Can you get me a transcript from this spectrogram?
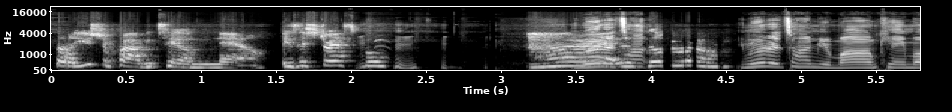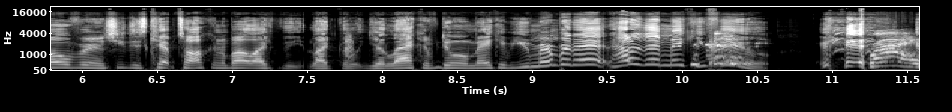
So you should probably tell me now. Is it stressful? All right, that let's time- go to the room. You remember that time your mom came over and she just kept talking about like the like the, your lack of doing makeup? You remember that? How did that make you feel? Right,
